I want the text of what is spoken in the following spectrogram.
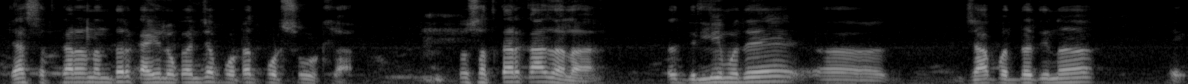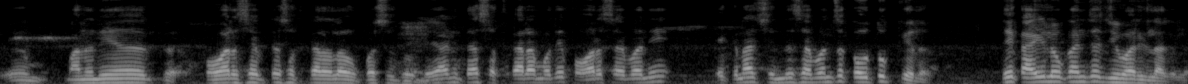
त्या सत्कारानंतर काही लोकांच्या पोटात पोटसू उठला. तो सत्कार का झाला? तर दिल्लीमध्ये ज्या पद्धतीनं माननीय पवारसाहेबच्या सत्काराला उपस्थित होते आणि त्या सत्कारामध्ये पवारसाहेबांनी एकनाथ शिंदेसाहेबांचं कौतुक केलं. ते काही लोकांच्या जिवारी लागलं.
